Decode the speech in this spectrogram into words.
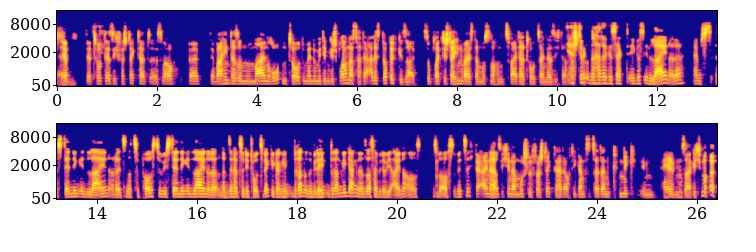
Der, Ähm, der Tod, der sich versteckt hat, es war auch äh, der war hinter so einem normalen roten Tod und wenn du mit ihm gesprochen hast, hat er alles doppelt gesagt. So praktisch der Hinweis, da muss noch ein zweiter Tod sein, der sich da Ja, versteckt. stimmt. Und dann hat er gesagt, irgendwas in line, oder? I'm standing in line oder it's not supposed to be standing in line oder und dann sind halt so die Toads weggegangen hinten dran und dann wieder hinten dran gegangen, dann sah es halt wieder wie einer aus. Das war auch so witzig. Der eine Ja. hat sich in der Muschel versteckt, der hat auch die ganze Zeit einen Knick im Helm, sag ich mal.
